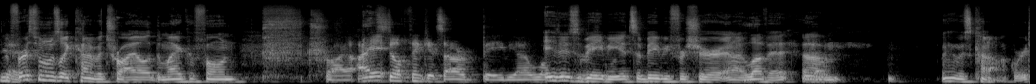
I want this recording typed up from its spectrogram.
The yeah. first one was like kind of a trial at the microphone. trial. I, I- still think it's our baby. I love It It is a baby. It's a baby for sure, and I love it. Um, it was kind of awkward.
